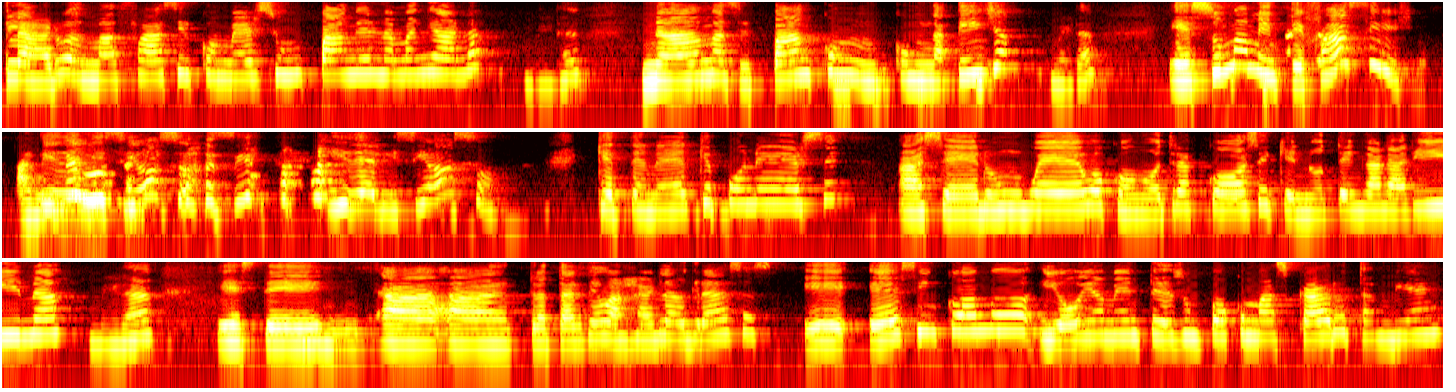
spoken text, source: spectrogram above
Claro, es más fácil comerse un pan en la mañana, Nada más el pan con, con natilla, ¿verdad? es sumamente fácil y delicioso, ¿sí? y delicioso, que tener que ponerse a hacer un huevo con otra cosa y que no tenga la harina, ¿verdad? Este, a, tratar de bajar las grasas. Eh, es incómodo y obviamente es un poco más caro también.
